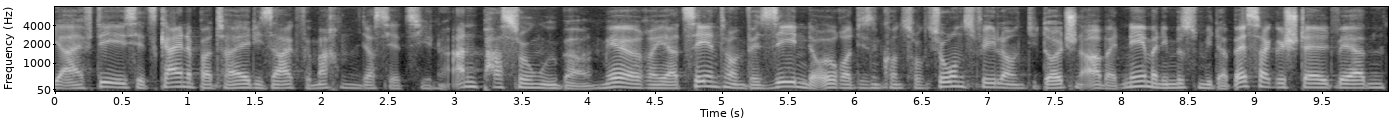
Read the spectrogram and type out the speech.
die AfD ist jetzt keine Partei, die sagt, wir machen das jetzt hier eine Anpassung über mehrere Jahrzehnte und wir sehen, der Euro hat diesen Konstruktionsfehler und die deutschen Arbeitnehmer, die müssen wieder besser gestellt werden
